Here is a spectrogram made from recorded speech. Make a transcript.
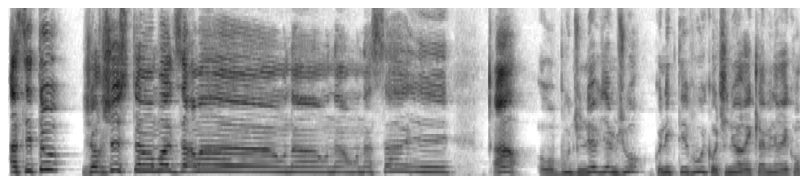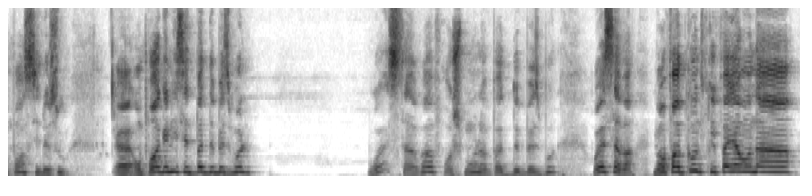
Ah, c'est tout? Genre juste en mode Zarma, euh, on, a, on, a, on a ça et... Ah, au bout du neuvième jour, connectez-vous et continuez à réclamer les récompenses ci-dessous. Euh, on pourra gagner cette batte de baseball? Ouais, ça va, franchement, la batte de baseball. Ouais, ça va. Mais en fin de compte, Free Fire, on a...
